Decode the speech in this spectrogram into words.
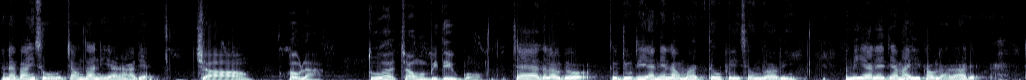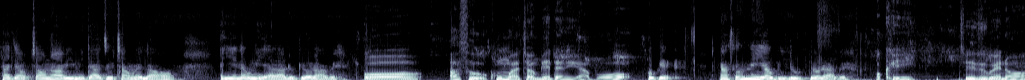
မနေ့ပိုင်းဆိုចောင်းသားနေရတာဗျ ကြောင်ဟုတ်လား ။ "तू ကအကြောင်းမပြီးသေးဘူးပေါ့ကြားရတဲ့လောက်တော့သူဒုတိယနှစ်လောက်မှာသူ့အဖေဆုံးသွားပြီအမေကလည်းကျန်းမာရေးဖောက်လာတာတဲ့ဒါကြောင့်ကျောင်းလာပြီးမိသားစုချောင်းလဲလောက်အောင်အရင်လုပ်နေရတာလို့ပြောတာပဲ။အော်အဲ့ဆိုအခုမှကြောင်းပြန်တက်နေတာပေါ့ဟုတ်ကဲ့နောက်ဆုံးနှစ်ရောက်ပြီလို့ပြောတာပဲ။ Okay ကျေးဇူးပဲနော်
